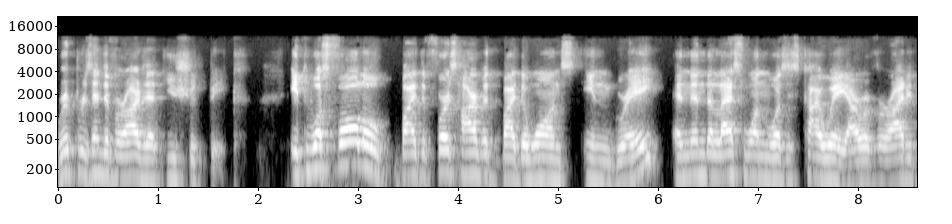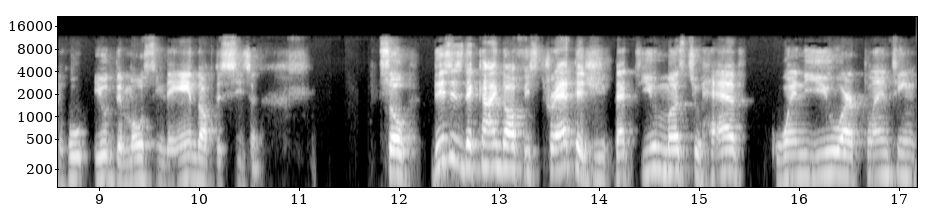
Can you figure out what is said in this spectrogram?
represent the variety that you should pick. It was followed by the first harvest by the ones in gray, and then the last one was Skyway, our variety who yield the most in the end of the season. So this is the kind of strategy that you must to have when you are planting,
